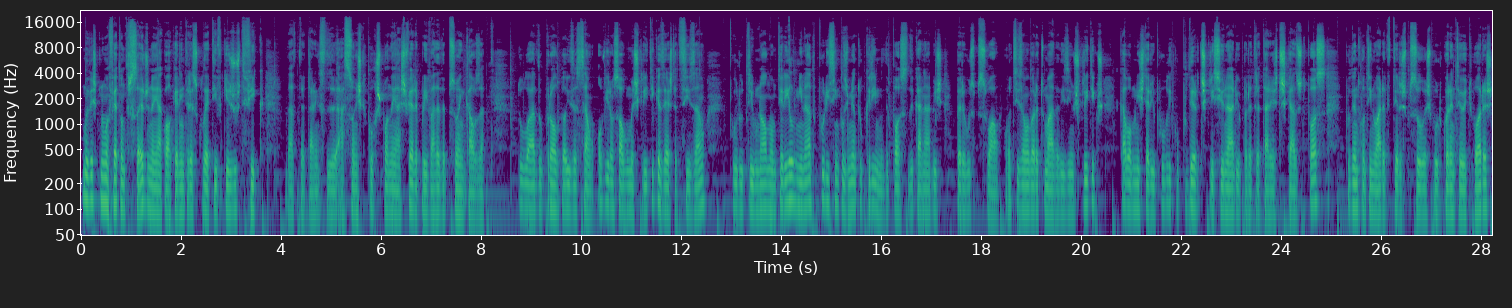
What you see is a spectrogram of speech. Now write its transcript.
uma vez que não afetam terceiros nem há qualquer interesse coletivo que a justifique, dado tratarem-se de ações que correspondem à esfera privada da pessoa em causa. Do lado pró-legalização, ouviram-se algumas críticas a esta decisão, por o tribunal não ter eliminado pura e simplesmente o crime de posse de cannabis para uso pessoal. Com a decisão agora tomada, dizem os críticos, cabe ao Ministério Público o poder discricionário para tratar estes casos de posse, podendo continuar a deter as pessoas por 48 horas,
